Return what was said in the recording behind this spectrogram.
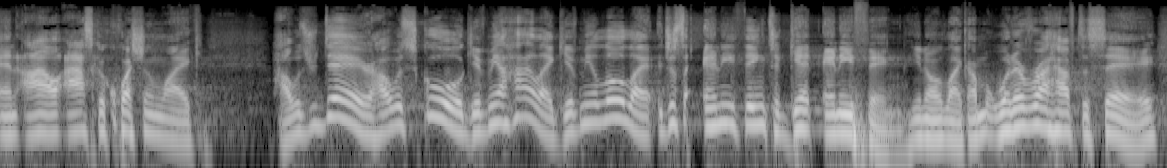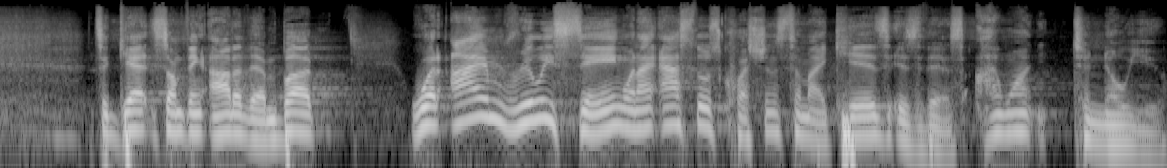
and I'll ask a question like, how was your day or how was school give me a highlight give me a low light just anything to get anything you know like I'm, whatever i have to say to get something out of them. But what I'm really saying when I ask those questions to my kids is this I want to know you.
